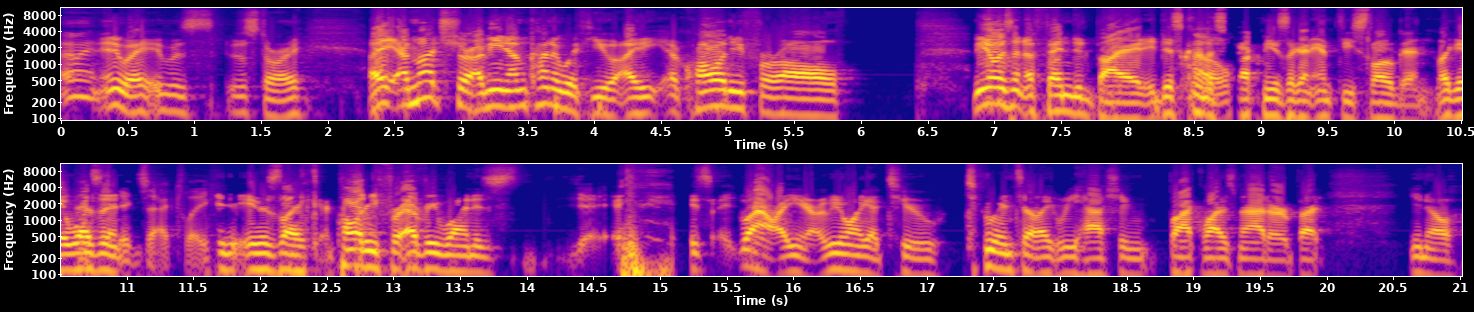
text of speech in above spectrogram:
I mean, anyway, it was it was a story. I, I'm not sure. I mean, I'm kind of with you. I equality for all. I mean, I wasn't offended by it. It just kind of no. struck me as like an empty slogan. Like it wasn't exactly. It, it was like equality for everyone is. It's wow. You know, we don't want to get too too into like rehashing Black Lives Matter, but you know,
